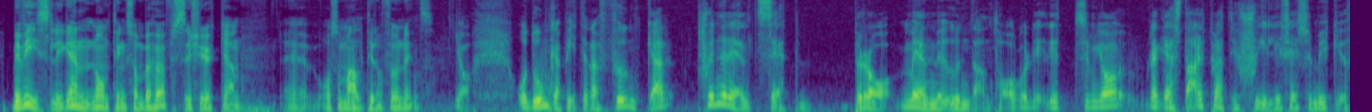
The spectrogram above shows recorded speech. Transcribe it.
bevisligen någonting som behövs i kyrkan eh, och som alltid har funnits. Ja, och domkapitlen funkar generellt sett bra, men med undantag. Och det, det som jag lägger starkt på är att det skiljer sig så mycket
